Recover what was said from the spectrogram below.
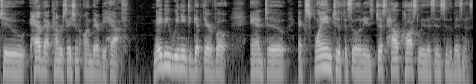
to have that conversation on their behalf. Maybe we need to get their vote and to explain to facilities just how costly this is to the business.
